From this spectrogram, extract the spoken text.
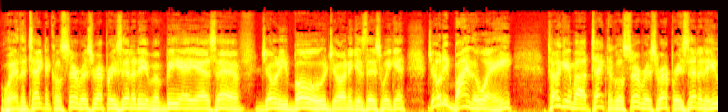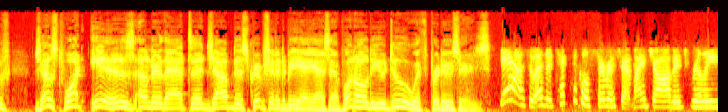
with the technical service representative of BASF, Jody Bowe, joining us this weekend. Jody, by the way, talking about technical service representative, just what is under that uh, job description at BASF? What all do you do with producers? Yeah, so as a technical service rep, my job is really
